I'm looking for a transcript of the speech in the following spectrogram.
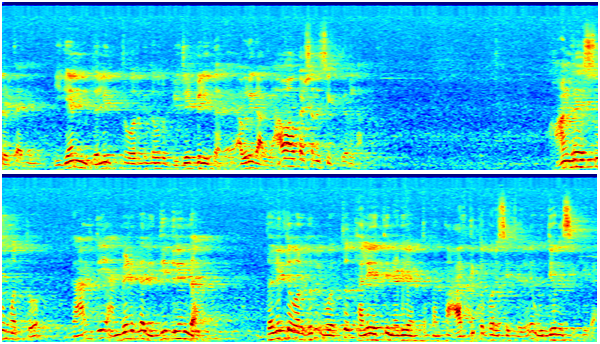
ಕೇಳ್ತಾ ಇದ್ದೀನಿ. ಈಗೇನು ದಲಿತ ವರ್ಗದವರು ಬಿ ಜೆ ಪಿಲಿ ಇದ್ದಾರೆ ಅವರಿಗೆ ಯಾವ ಅವಕಾಶನೂ ಸಿಗ್ತಿರಲ್ಲ ಕಾಂಗ್ರೆಸ್ಸು ಮತ್ತು ಗಾಂಧಿ ಅಂಬೇಡ್ಕರ್ ಇದ್ದಿದ್ದರಿಂದ ದಲಿತ ವರ್ಗರು ಇವತ್ತು ತಲೆ ಎತ್ತಿ ನಡೆಯುವಂತಕ್ಕಂಥ ಆರ್ಥಿಕ ಪರಿಸ್ಥಿತಿಯಲ್ಲಿ ಉದ್ಯೋಗ ಸಿಕ್ಕಿದೆ.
